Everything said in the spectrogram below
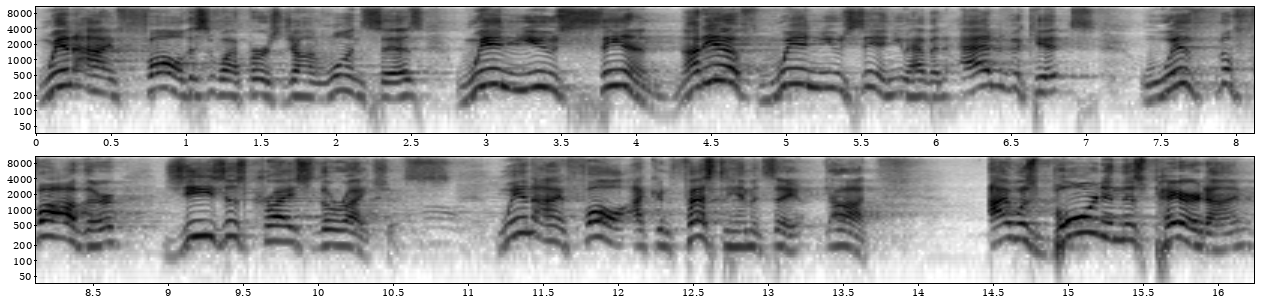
When I fall, this is why First John 1 says, when you sin, not if, when you sin, you have an advocate with the Father, Jesus Christ the righteous. When I fall, I confess to Him and say, God, I was born in this paradigm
